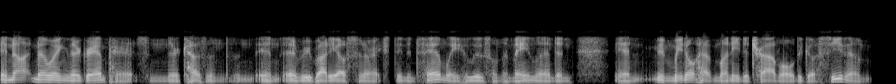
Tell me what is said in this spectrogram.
and not knowing their grandparents and their cousins and, and everybody else in our extended family who lives on the mainland and, and and we don't have money to travel to go see them.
